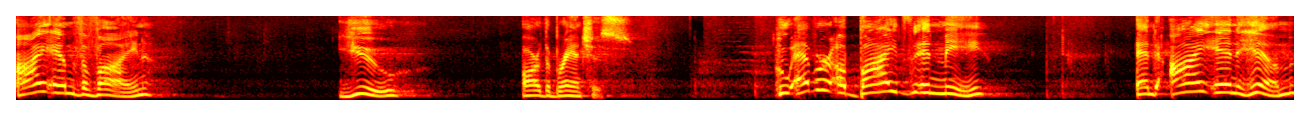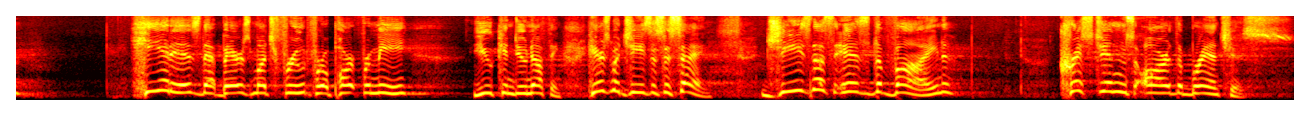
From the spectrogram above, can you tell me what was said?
I am the vine, you are the branches. Whoever abides in me and I in him, he it is that bears much fruit, for apart from me, you can do nothing. Here's what Jesus is saying Jesus is the vine, Christians are the branches.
